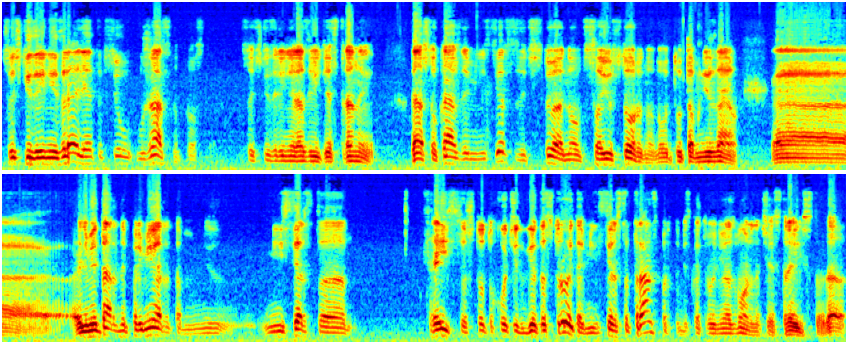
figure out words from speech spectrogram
с точки зрения Израиля это все ужасно просто, с точки зрения развития страны. Да, что каждое министерство зачастую оно в свою сторону. Ну, тут там, не знаю, э, элементарный пример, там, министерство строительства что-то хочет где-то строить, а Министерство транспорта, без которого невозможно начать строительство, да,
